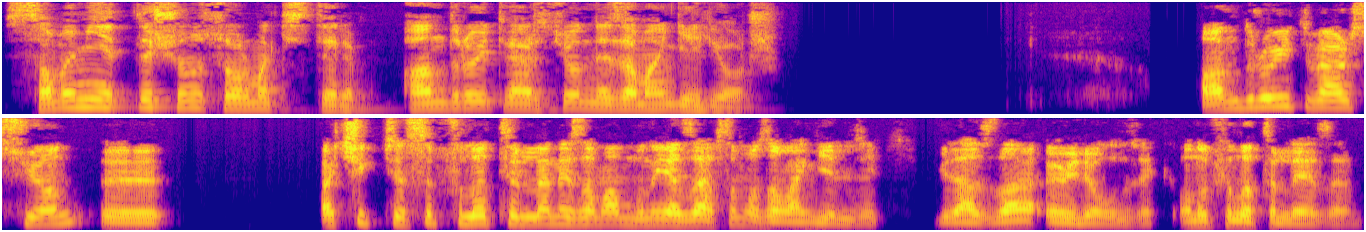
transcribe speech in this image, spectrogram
samimiyetle şunu sormak isterim. Android versiyon ne zaman geliyor? Android versiyon e, açıkçası Flutter'la ne zaman bunu yazarsam o zaman gelecek. Biraz daha öyle olacak. Onu Flutter'la yazarım.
